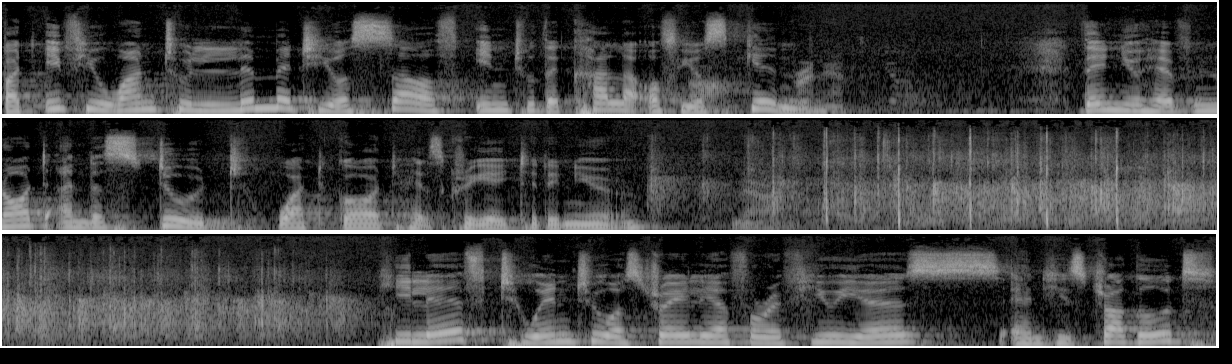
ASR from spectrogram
But if you want to limit yourself into the color of your skin, then you have not understood what God has created in you. Yeah. He left, went to Australia for a few years, and he struggled.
